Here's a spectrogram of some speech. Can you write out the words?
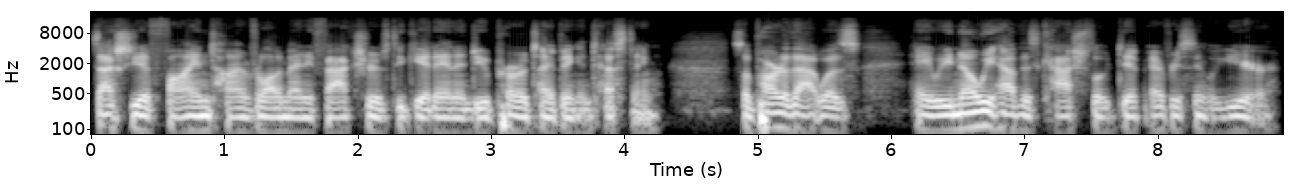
It's actually a fine time for a lot of manufacturers to get in and do prototyping and testing. So part of that was, hey, we know we have this cash flow dip every single year.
